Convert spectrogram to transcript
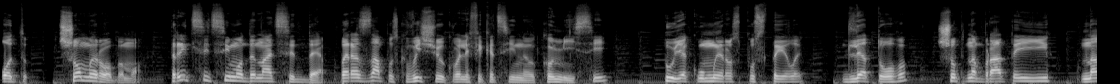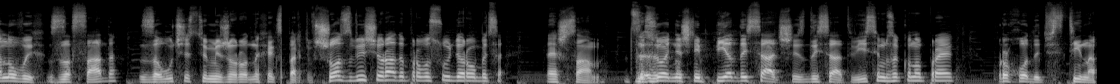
От що ми робимо? 3711D перезапуск Вищої кваліфікаційної комісії, ту, яку ми розпустили, для того, щоб набрати її на нових засадах за участю міжнародних експертів. Що з Вищою радою правосуддя робиться? Те ж саме. Це- сьогоднішній 5068 законопроект проходить в стінах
